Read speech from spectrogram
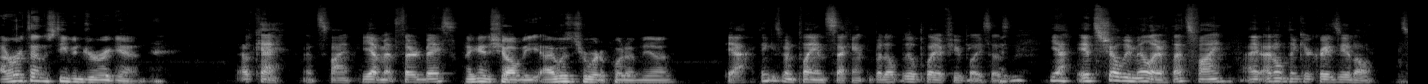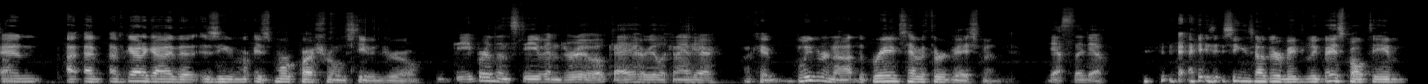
I wrote down Stephen Drew again. Okay, that's fine. You have him at third base. Again, Shelby. I wasn't sure where to put him, yeah. Yeah, I think he's been playing second, but he'll, he'll play a few places. Mm-hmm. Yeah, it's Shelby Miller. That's fine. I, I don't think you're crazy at all. So, And I, I've, I've got a guy that is even is more questionable than Stephen Drew. deeper than Stephen Drew. Okay, who are you looking at here? Okay, believe it or not, the Braves have a third baseman. Yes, they do. Seeing as how they're a Major League Baseball team,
